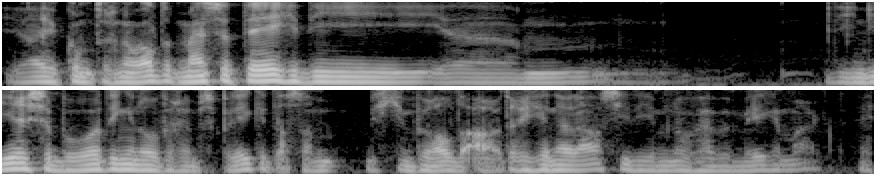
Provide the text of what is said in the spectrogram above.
Ja, je komt er nog altijd mensen tegen die, um, die in lyrische bewoordingen over hem spreken. Dat is dan misschien vooral de oudere generatie die hem nog hebben meegemaakt. Ja.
